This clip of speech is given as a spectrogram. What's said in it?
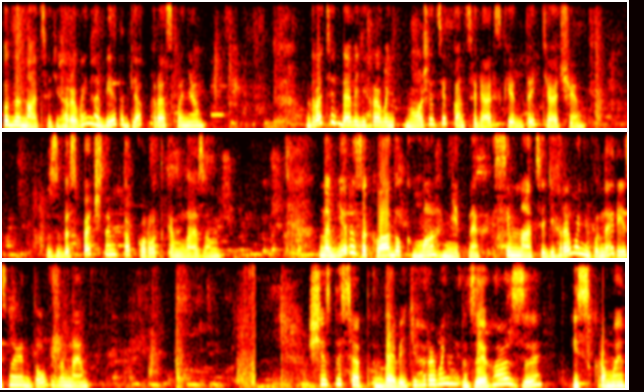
11 гривень набір для креслення. 29 гривень ножиці канцелярські дитячі з безпечним та коротким лезом. Набір закладок магнітних 17 гривень, вони різної довжини. 69 гривень дзига з іскрами.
